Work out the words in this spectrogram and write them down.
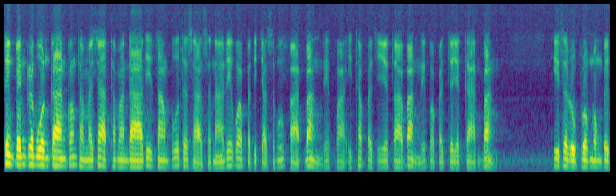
ซึ่งเป็นกระบวนการของธรรมชาติธรรมดาที่ทางพุทธศาสนาเรียกว่าปฏิจจสมุปบาทบ้าง เรียกว่าอิทัปปัจจยตาบ้าง เรียกว่าปัจจัยการบ้าง ที่สรุปรวมลงเป็น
